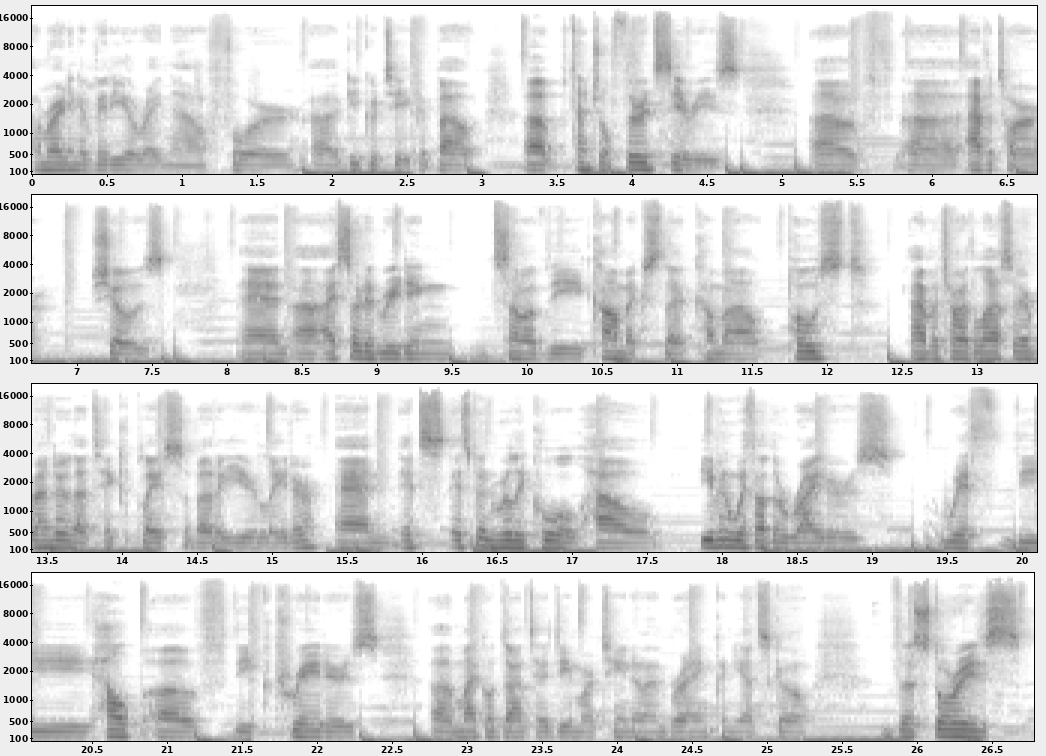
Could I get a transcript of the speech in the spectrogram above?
I'm writing a video right now for uh, Geekritique about a potential third series of uh, Avatar shows, and uh, I started reading some of the comics that come out post Avatar: The Last Airbender that take place about a year later, and it's it's been really cool how even with other writers, with the help of the creators, uh, Michael Dante DiMartino and Bryan Konietzko, the stories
